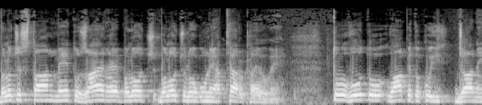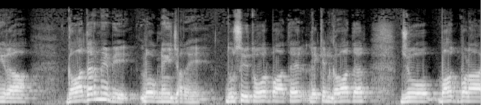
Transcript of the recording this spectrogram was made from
बलूचिस्तान में तो ज़ाहिर है बलोच बलोच लोगों ने हथियार उठाए हुए हैं। तो वो तो वहाँ पे तो कोई जा नहीं रहा। गवादर में भी लोग नहीं जा रहे। दूसरी तो और बात है, लेकिन गवादर जो बहुत बड़ा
